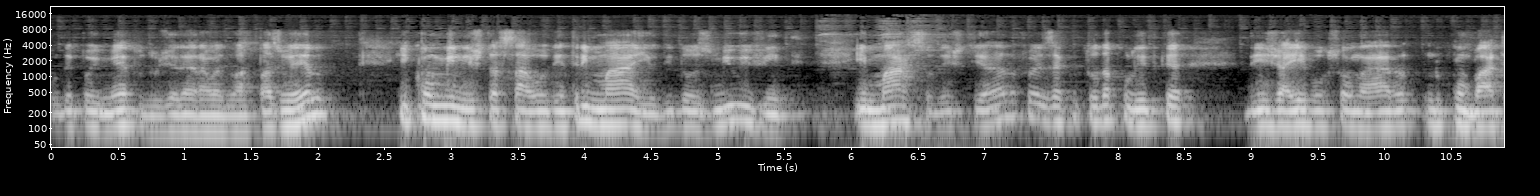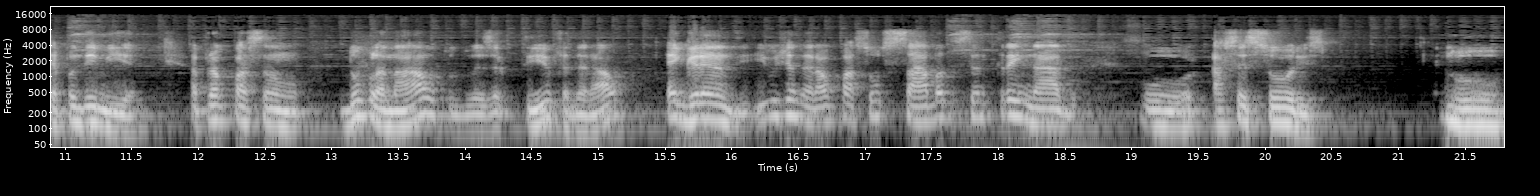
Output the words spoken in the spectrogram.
o depoimento do general Eduardo Pazuello, que como ministro da Saúde entre maio de 2020 e março deste ano foi executor da política de Jair Bolsonaro no combate à pandemia. A preocupação do Planalto, do Executivo Federal, é grande e o general passou sábado sendo treinado por assessores no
